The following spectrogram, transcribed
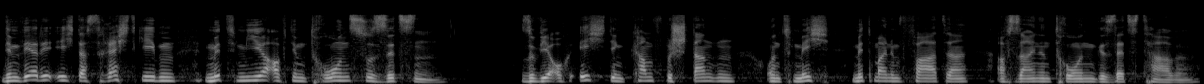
dem werde ich das Recht geben, mit mir auf dem Thron zu sitzen so wie auch ich den Kampf bestanden und mich mit meinem Vater auf seinen Thron gesetzt habe.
